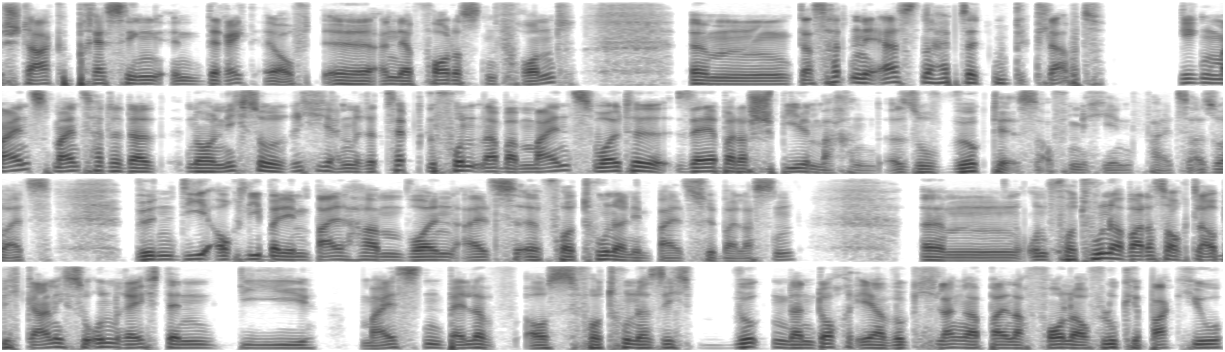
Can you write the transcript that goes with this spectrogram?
starke Pressing in, direkt auf, äh, an der vordersten Front. Ähm, das hat in der ersten Halbzeit gut geklappt gegen Mainz. Mainz hatte da noch nicht so richtig ein Rezept gefunden, aber Mainz wollte selber das Spiel machen. So wirkte es auf mich jedenfalls. Also als würden die auch lieber den Ball haben wollen, als äh, Fortuna den Ball zu überlassen. Ähm, und Fortuna war das auch, glaube ich, gar nicht so unrecht, denn die meisten Bälle aus Fortuna Sicht wirken dann doch eher wirklich langer Ball nach vorne auf Luke Bacchio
